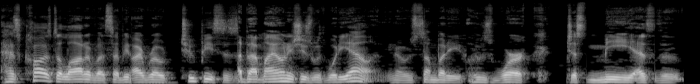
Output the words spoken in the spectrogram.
has caused a lot of us I mean, I wrote two pieces about my own issues with Woody Allen, you know, somebody whose work just me as the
